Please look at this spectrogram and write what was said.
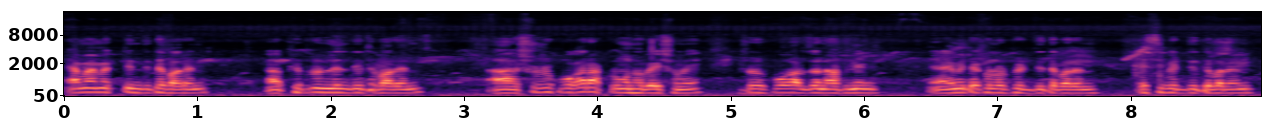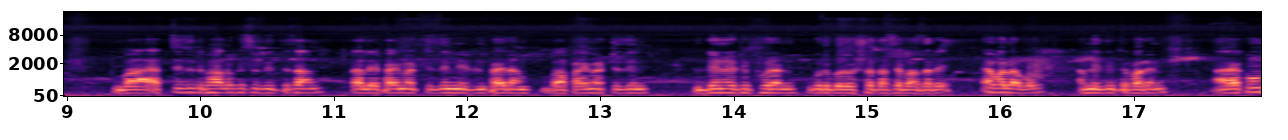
অ্যামামেকটিন দিতে পারেন ফিপ্রোনিল দিতে পারেন শোষক পোকার আক্রমণ হবে এই সময়। শোষক পোকার জন্য আপনি অ্যামিটাক্লোরফিট দিতে পারেন এসিফিট দিতে পারেন বা আপনি যদি ভালো কিছু দিতে চান তাহলে পাইমার্টিজিন নিউটন পাইরাম বা পাইমার্টিজিন ডেনেটিভ ফুরান গ্রুপের ওষুধ আছে বাজারে অ্যাভেলেবল আপনি দিতে পারেন। এখন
